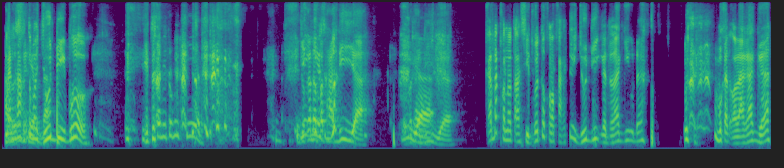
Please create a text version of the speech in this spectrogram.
main Harusnya kartu mah ya, judi bro gitu kan itu mikir. Itu Iya, kan iya, dapat hadiah. Dapat Iya. hadiah. karena konotasi gue tuh kalau kartu ya judi gak ada lagi udah bukan olahraga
